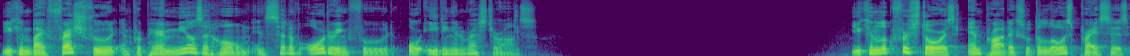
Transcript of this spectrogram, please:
You can buy fresh food and prepare meals at home instead of ordering food or eating in restaurants. You can look for stores and products with the lowest prices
